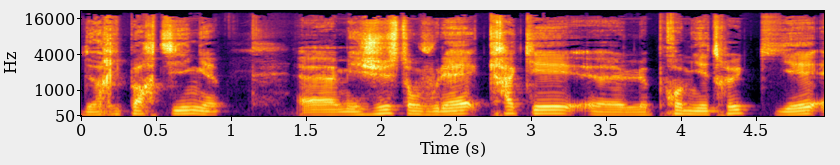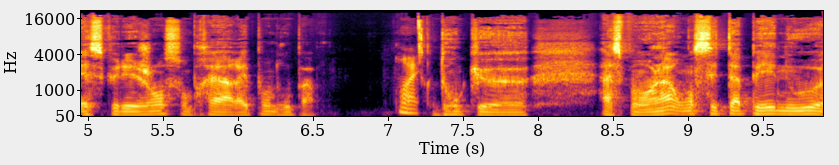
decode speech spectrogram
de reporting, mais juste on voulait craquer le premier truc qui est est-ce que les gens sont prêts à répondre ou pas? Ouais. Donc à ce moment-là, on s'est tapé nous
